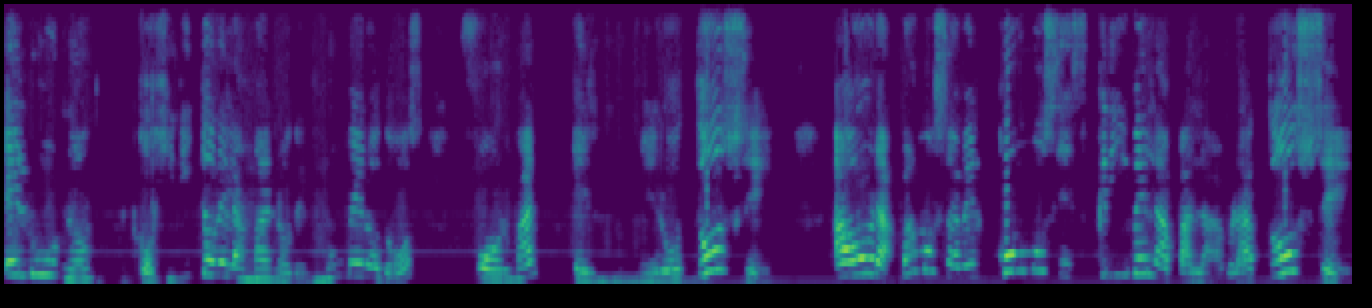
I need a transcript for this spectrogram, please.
El 1, cogidito de la mano del número 2, forman el número 12. Ahora vamos a ver cómo se escribe la palabra 12.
